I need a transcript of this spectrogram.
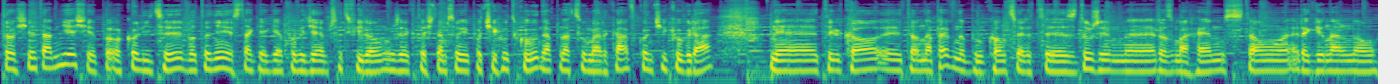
to się tam niesie po okolicy, bo to nie jest tak, jak ja powiedziałem przed chwilą, że ktoś tam sobie po cichutku na placu Marka w kąciku gra, tylko to na pewno był koncert z dużym rozmachem, z tą regionalną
